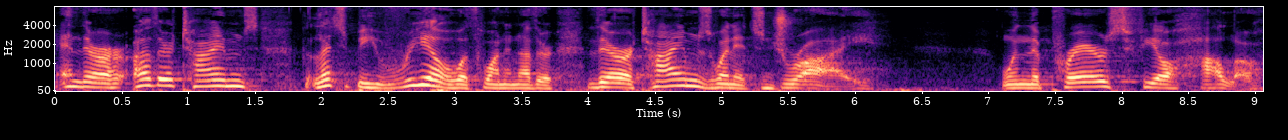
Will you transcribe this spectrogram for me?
And there are other times, let's be real with one another. There are times when it's dry, when the prayers feel hollow,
